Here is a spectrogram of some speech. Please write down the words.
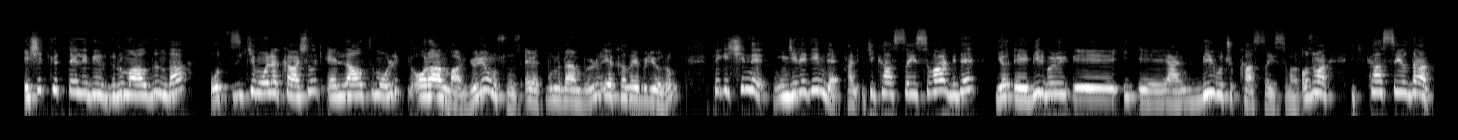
eşit kütleli bir durum aldığında 32 mole karşılık 56 mollük bir oran var. Görüyor musunuz? Evet bunu ben böyle yakalayabiliyorum. Peki şimdi incelediğimde hani iki kas sayısı var bir de 1 bölü e, e, yani 1,5 kas sayısı var. O zaman iki kas sayıdan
